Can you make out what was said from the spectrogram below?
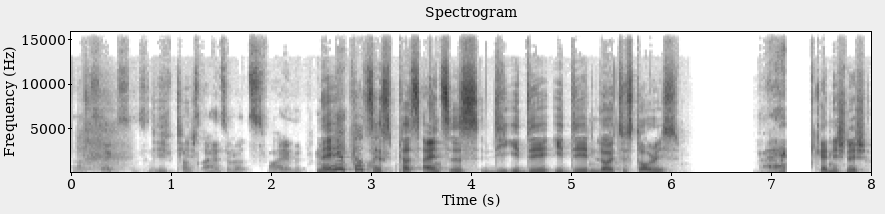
Platz 6, ist Die- Platz 1 oder 2 mit. Nee, Platz Hack? 6. Platz 1 ist die Idee, Ideen, Leute, Stories. Kenne ich nicht.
